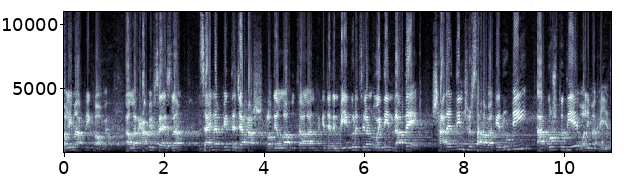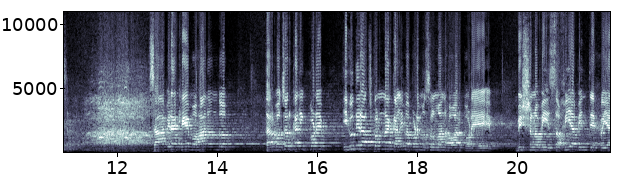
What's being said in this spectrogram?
অলিমা আপনি খাওয়াবেন। আল্লাহর হাবিব সাহা ইসলাম জাইনাব বিনতে জাহাস রদি আল্লাহ তালাকে যেদিন বিয়ে করেছিলেন, ওই দিন রাতে সাড়ে তিনশো সাহাবাকে রুটি আর গোস্ত দিয়ে অলিমা খাইয়েছেন। সাহাবিরা খেয়ে মহানন্দ তার বছর খানিক পরে ইহুদি রাজকন্যা কালিমা পড়ে মুসলমান হওয়ার পরে বিশ্বনবী সফিয়া বিনতে হইয়া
